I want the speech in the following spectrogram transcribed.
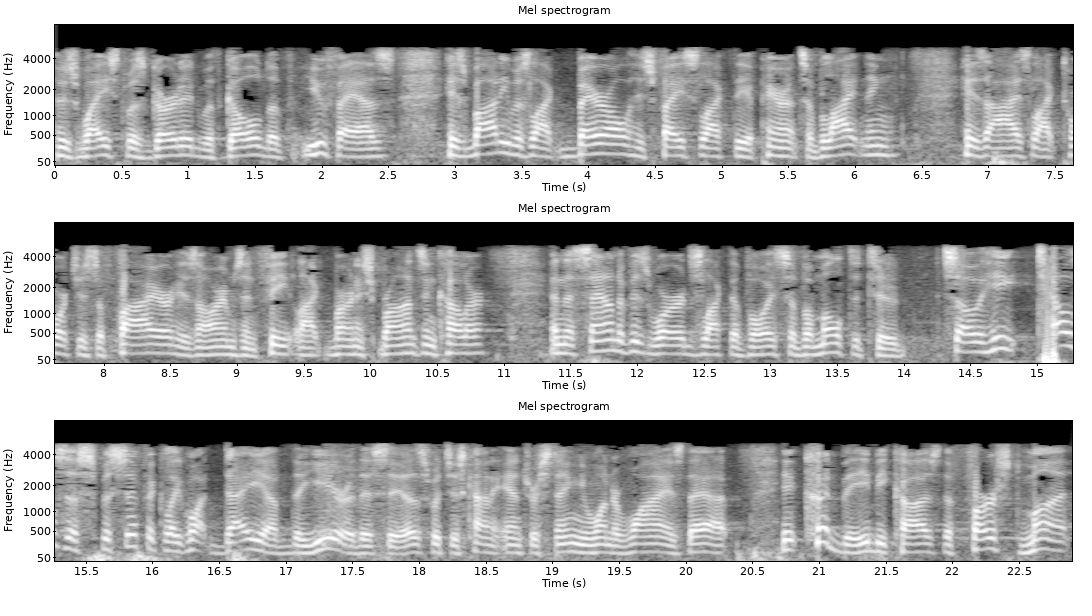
whose waist was girded with gold of Uphaz. His body was like beryl, his face like the appearance of lightning, his eyes like torches of fire, his arms and feet like burnished bronze in color, and the sound of his words like the voice of a multitude. So he tells us specifically what day of the year this is, which is kind of interesting. You wonder why is that? It could be because the first month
